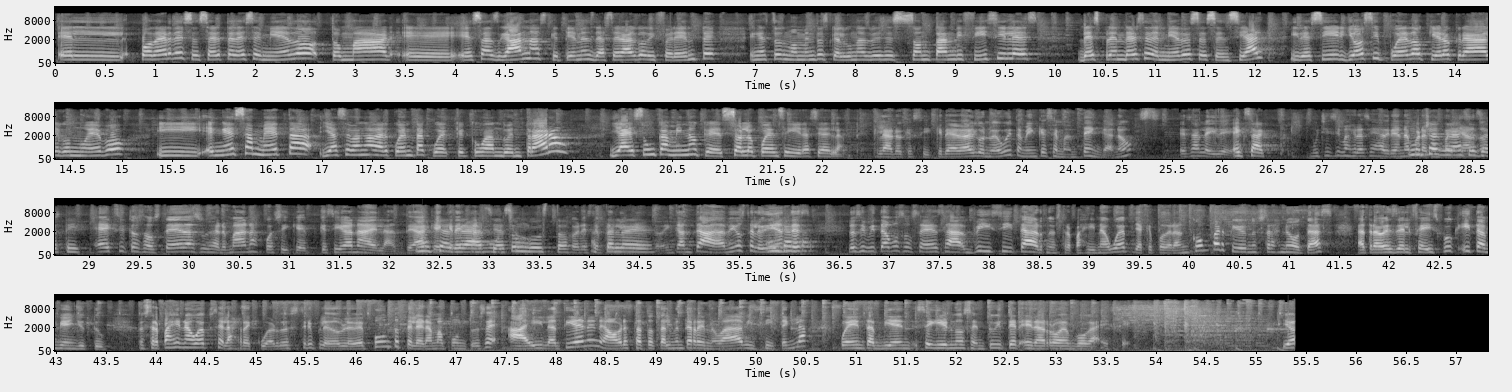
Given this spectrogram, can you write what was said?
el poder deshacerte de ese miedo, tomar eh, esas ganas que tienes de hacer algo diferente en estos momentos que algunas veces son tan difíciles. Desprenderse del miedo es esencial y decir yo sí puedo, quiero crear algo nuevo y en esa meta ya se van a dar cuenta que cuando entraron ya es un camino que solo pueden seguir hacia adelante. Claro que sí, crear algo nuevo y también que se mantenga, ¿no? Esa es la idea. Exacto. Muchísimas gracias Adriana por acompañarnos. Muchas gracias a ti. Éxitos a usted, a sus hermanas, pues sí, que, que sigan adelante. ¿ah? Muchas gracias, un gusto. Con este emprendimiento. Encantada. Amigos televidentes, los invitamos a ustedes a visitar nuestra página web, ya que podrán compartir nuestras notas a través del Facebook y también YouTube. Nuestra página web, se las recuerdo, es www.telerama.es. Ahí la tienen, ahora está totalmente renovada, visítenla. Pueden también seguirnos en Twitter en arroba en boga.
